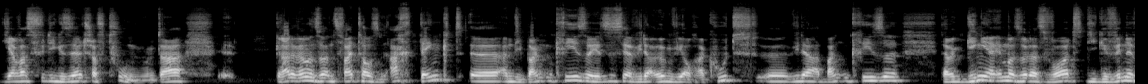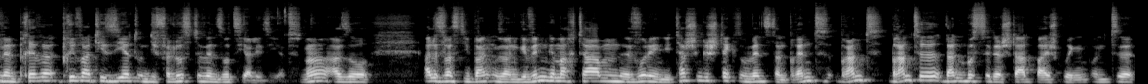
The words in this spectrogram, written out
ja was für die Gesellschaft tun. Und da äh, gerade wenn man so an 2008 denkt, äh, an die Bankenkrise, jetzt ist ja wieder irgendwie auch akut äh, wieder Bankenkrise, da ging ja immer so das Wort, die Gewinne werden privatisiert und die Verluste werden sozialisiert. Ne? Also alles, was die Banken so an Gewinn gemacht haben, äh, wurde in die Taschen gesteckt und wenn es dann brennt, brand, brannte, dann musste der Staat beispringen. Und äh,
